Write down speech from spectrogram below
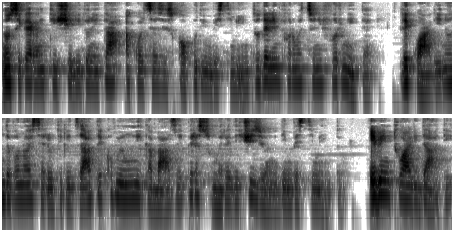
Non si garantisce l'idoneità a qualsiasi scopo di investimento delle informazioni fornite, le quali non devono essere utilizzate come unica base per assumere decisioni di investimento. Eventuali dati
